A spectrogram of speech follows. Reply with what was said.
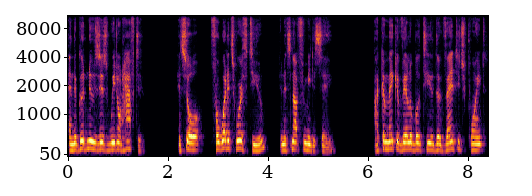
And the good news is we don't have to. And so, for what it's worth to you, and it's not for me to say, I can make available to you the vantage point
